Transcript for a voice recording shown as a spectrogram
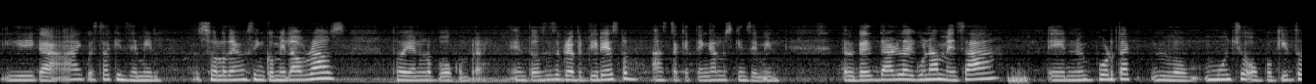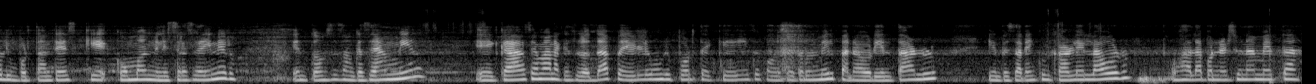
y diga, ay, cuesta 15 mil, solo tengo 5 mil ahorrados, todavía no lo puedo comprar. Entonces, repetir esto hasta que tengan los 15 mil. Tal vez darle alguna mesada, eh, no importa lo mucho o poquito, lo importante es que cómo administrar ese dinero. Entonces, aunque sean mil, eh, cada semana que se los da, pedirle un reporte de qué hizo con los otros mil para orientarlo y empezar a inculcarle el ahorro. Ojalá ponerse una meta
